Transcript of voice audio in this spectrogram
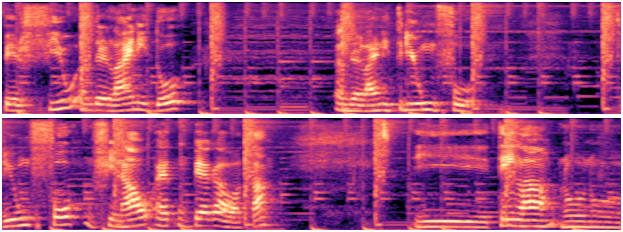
perfil underline do underline triunfo. Triunfo, o final é com PHO, tá? E tem lá no, no,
